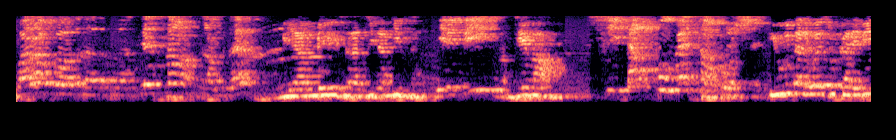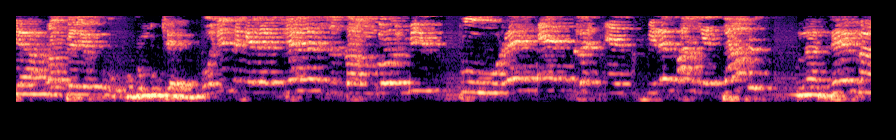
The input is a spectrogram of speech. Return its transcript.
Paragraphe euh, 239, mia mbili thelathini na tisa il dit Judas pouvait s'approcher. Rappelez-vous. Vous dites que les vierges endormies pourraient être inspirées par le diable. unasema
